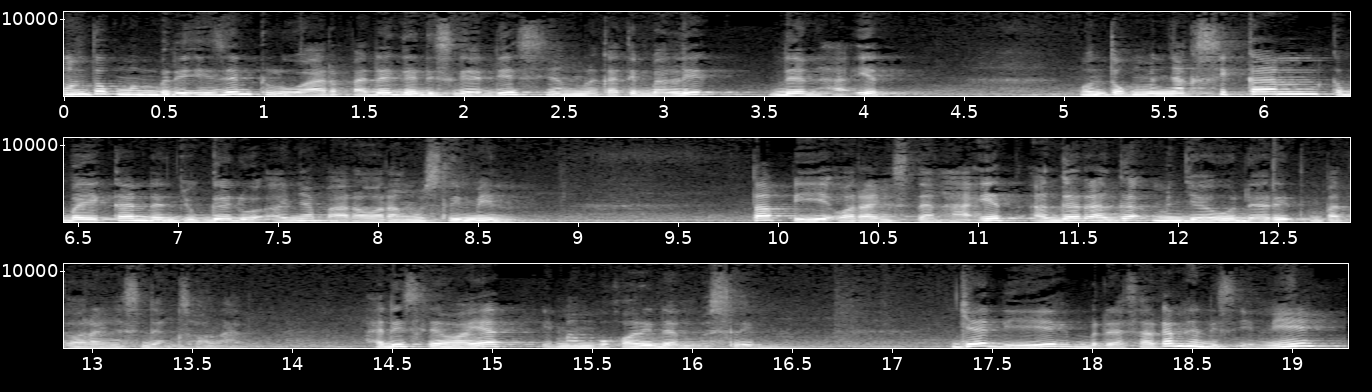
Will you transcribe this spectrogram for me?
untuk memberi izin keluar pada gadis-gadis yang mendekati balik dan haid untuk menyaksikan kebaikan dan juga doanya para orang muslimin. Tapi orang yang sedang haid agar agak menjauh dari tempat orang yang sedang sholat. Hadis riwayat Imam Bukhari dan Muslim. Jadi berdasarkan hadis ini,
